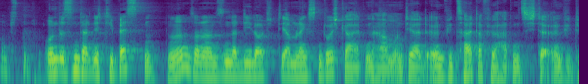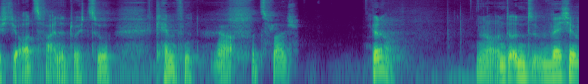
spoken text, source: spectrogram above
Absolut. Und es sind halt nicht die Besten, ne? sondern es sind halt die Leute, die am längsten durchgehalten haben und die halt irgendwie Zeit dafür hatten, sich da irgendwie durch die Ortsvereine durchzukämpfen. Ja, Sitzfleisch. Genau. Ja, und, und welche,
